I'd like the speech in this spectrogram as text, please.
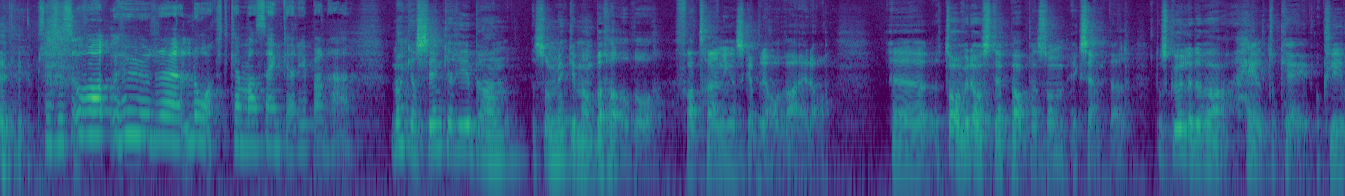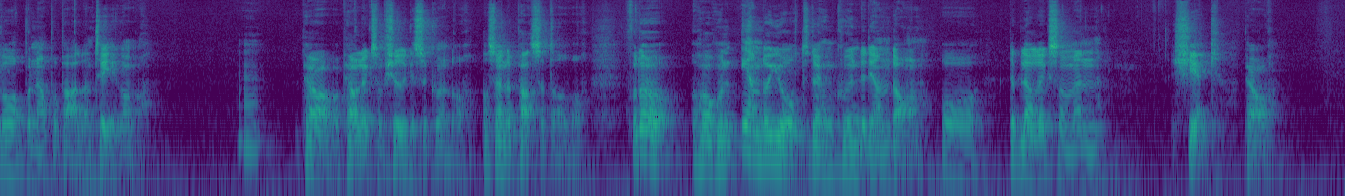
Precis, och hur eh, lågt kan man sänka ribban här? Man kan sänka ribban så mycket man behöver för att träningen ska bli av varje dag. Eh, tar vi då step-upen som exempel, då skulle det vara helt okej okay att kliva upp och ner på pallen 10 gånger. Mm. På, på liksom 20 sekunder och sen är passet över. För då har hon ändå gjort det hon kunde den dagen och det blir liksom en check på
